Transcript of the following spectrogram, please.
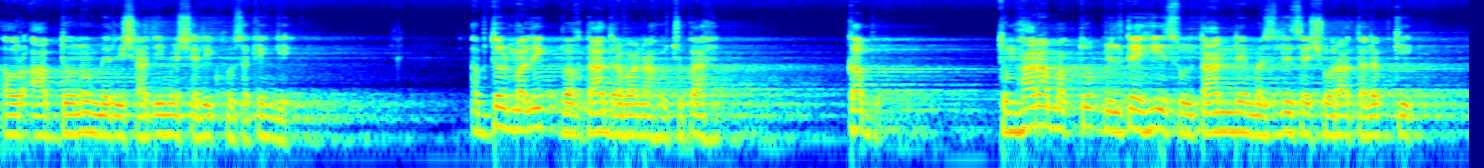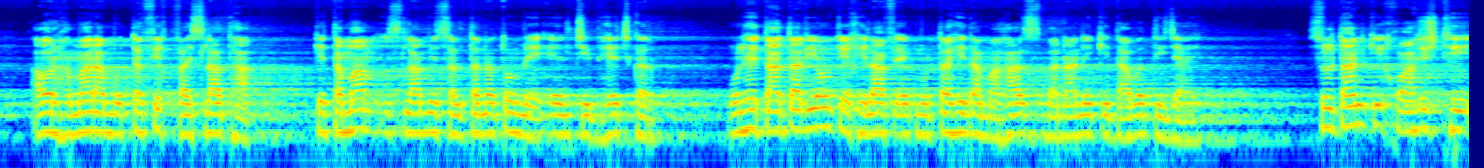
اور آپ دونوں میری شادی میں شریک ہو سکیں گے۔ عبد الملک بغداد روانہ ہو چکا ہے۔ کب؟ تمہارا مکتوب ملتے ہی سلطان نے مجلس شعرا طلب کی۔ اور ہمارا متفق فیصلہ تھا کہ تمام اسلامی سلطنتوں میں ایلچی بھیج کر انہیں تاتاریوں کے خلاف ایک متحدہ محاذ بنانے کی دعوت دی جائے۔ سلطان کی خواہش تھی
